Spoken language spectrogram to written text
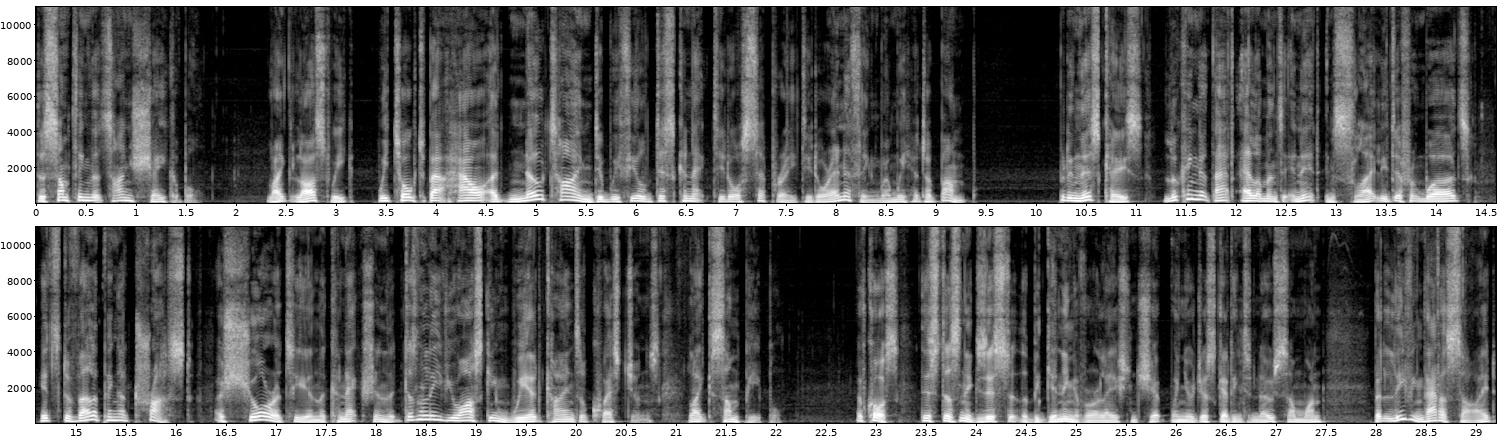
There's something that's unshakable. Like last week, we talked about how at no time did we feel disconnected or separated or anything when we hit a bump. But in this case, looking at that element in it in slightly different words, it's developing a trust, a surety in the connection that doesn't leave you asking weird kinds of questions, like some people. Of course, this doesn't exist at the beginning of a relationship when you're just getting to know someone, but leaving that aside,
